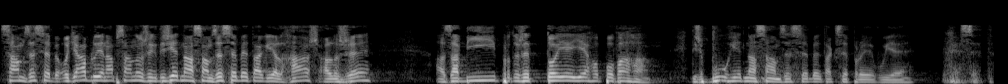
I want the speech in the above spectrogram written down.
sám ze sebe, o ďáblu je napsáno, že když jedná sám ze sebe, tak je lhář a lže a zabíjí, protože to je jeho povaha. Když Bůh jedná sám ze sebe, tak se projevuje chesed.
